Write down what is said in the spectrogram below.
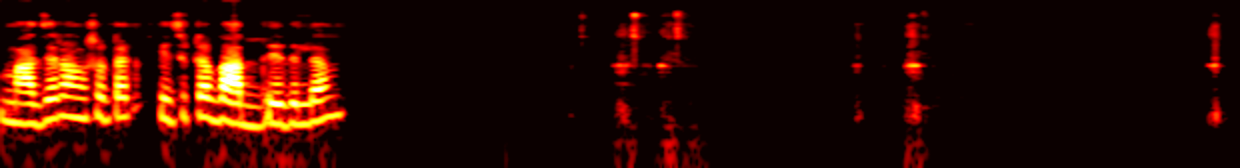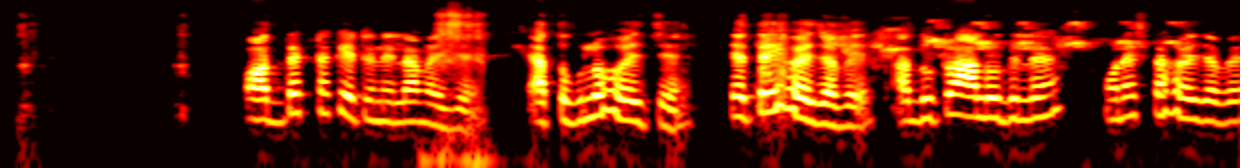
মাঝের অংশটা কিছুটা বাদ দিয়ে দিলাম। অর্ধেকটা কেটে নিলাম, এই যে এতগুলো হয়েছে। এতেই হয়ে যাবে। আর দুটো আলু দিলে অনেকটা হয়ে যাবে।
